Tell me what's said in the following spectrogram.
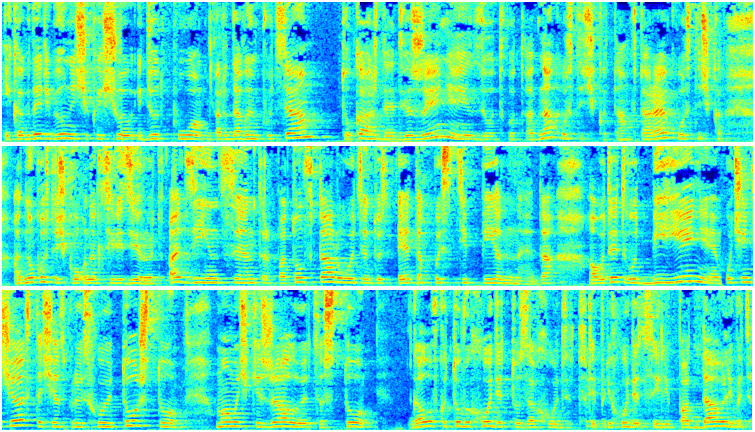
И когда ребеночек еще идет по родовым путям, то каждое движение идет вот одна косточка, там вторая косточка, одну косточку он активизирует один центр, потом второй центр, то есть это постепенное, да. А вот это вот биение, очень часто сейчас происходит то, что мамочки жалуются, что Головка то выходит, то заходит. И приходится или поддавливать.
